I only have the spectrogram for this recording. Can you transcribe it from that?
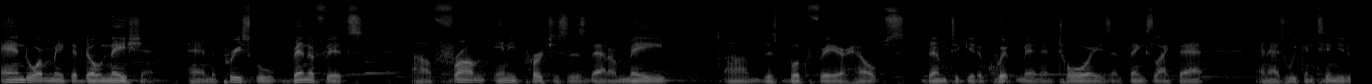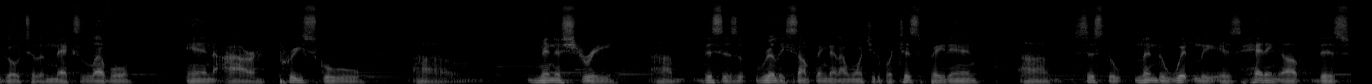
and or make a donation. And the preschool benefits uh, from any purchases that are made. Um, this book fair helps them to get equipment and toys and things like that. And as we continue to go to the next level in our preschool um, ministry uh, this is really something that i want you to participate in uh, Sister Linda Whitley is heading up this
